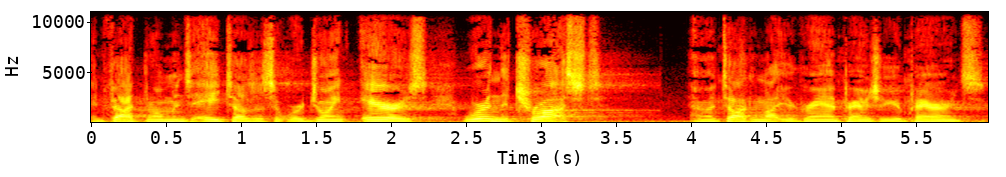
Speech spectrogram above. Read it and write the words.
In fact, Romans 8 tells us that we're joint heirs. We're in the trust. I'm not talking about your grandparents or your parents.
